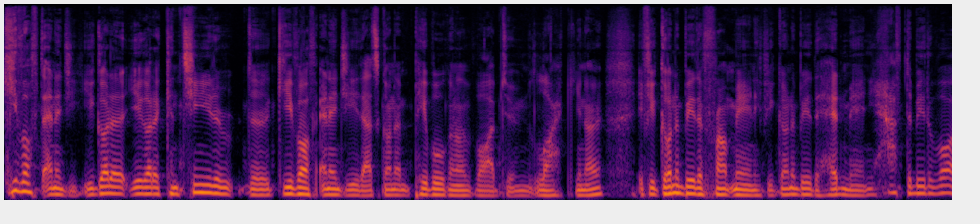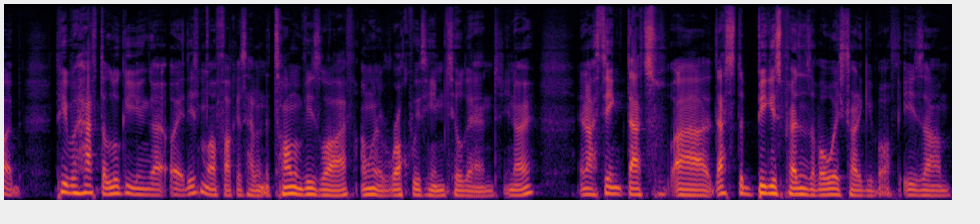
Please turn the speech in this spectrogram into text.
give off the energy. You gotta you gotta continue to, to give off energy that's gonna people are gonna vibe to. Him like you know, if you're gonna be the front man, if you're gonna be the head man, you have to be the vibe. People have to look at you and go, "Oh, this motherfucker's having the time of his life. I'm gonna rock with him till the end." You know, and I think that's uh, that's the biggest presence I've always tried to give off is um,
